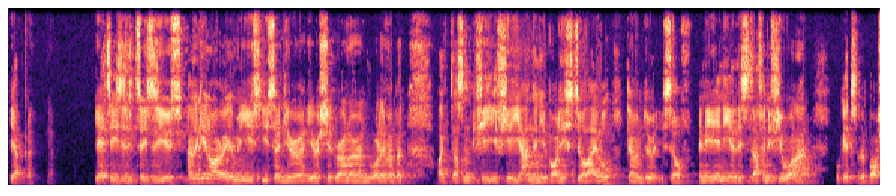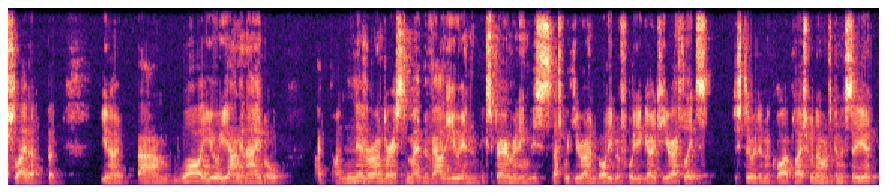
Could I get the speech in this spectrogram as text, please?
Yeah. Okay. Yep. Yeah, it's easy. It's easy to use. And again, I, I mean, you, you said you're a, you're a shit runner and whatever, but it doesn't. If you if you're young and your body's still able, go and do it yourself. Any any of this stuff. And if you want to, we'll get to the Bosch later. But you know, um, while you're young and able, I, I never underestimate the value in experimenting this stuff with your own body before you go to your athletes. Just do it in a quiet place where no one's going to see you,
